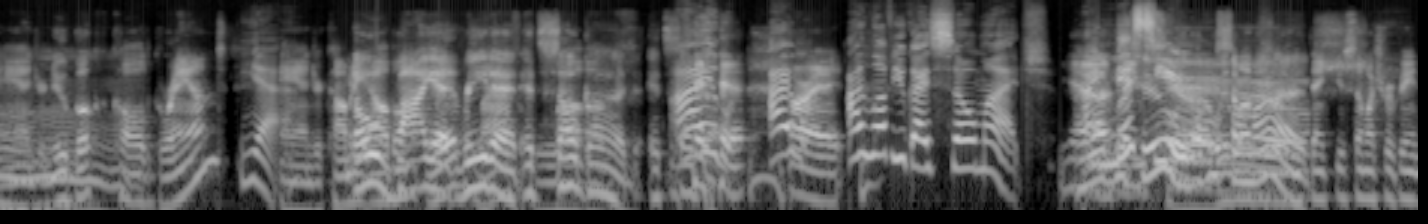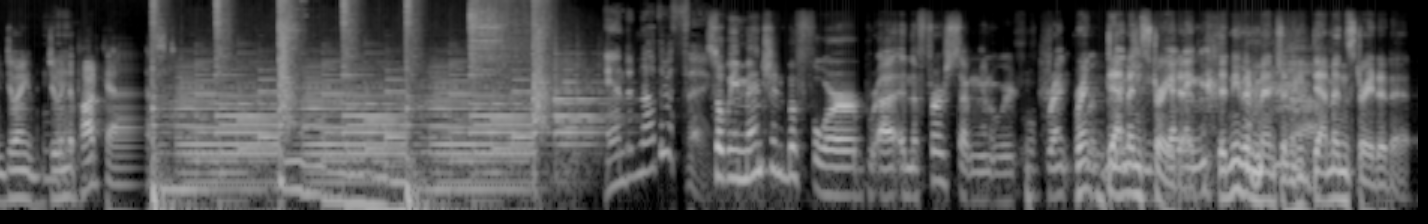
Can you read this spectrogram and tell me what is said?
And your new book called Grand, Yeah. and your comedy Go album. buy it, Live, read Laugh, it. It's so good. It's so I- good. I, All right. I love you guys so much. Yeah, I miss you too. you. Love We so love you. much. Thank you so much for being doing doing Yeah. the podcast. And another thing. So we mentioned before uh, in the first segment, where Brent, Brent mentioned demonstrated. getting- Didn't even mention. Yeah. He demonstrated it.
